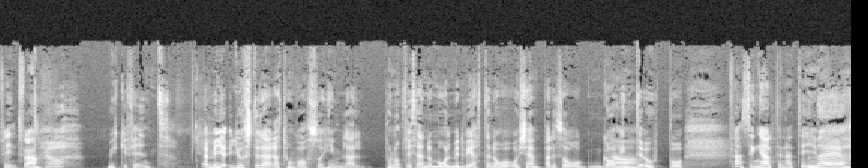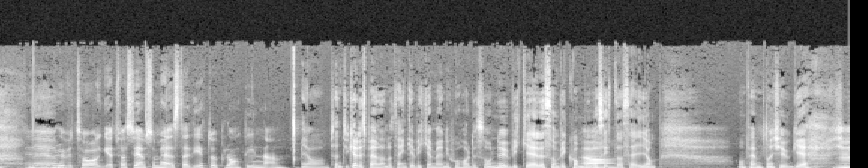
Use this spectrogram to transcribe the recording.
Fint va? Mycket fint. Ja, Men ju- just det där att hon var så himla på något vis ändå målmedveten och, och kämpade så och gav Ja. inte upp. Och, fanns inga alternativ nej, eh, nej. överhuvudtaget. Fast vem som helst hade gett upp långt innan. Ja, sen tycker jag det är spännande att tänka vilka människor har det så nu? Vilka är det som vi kommer Ja. att sitta och säga om, om 15, 20, 25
